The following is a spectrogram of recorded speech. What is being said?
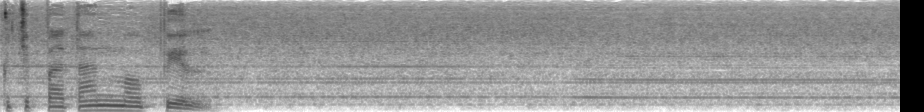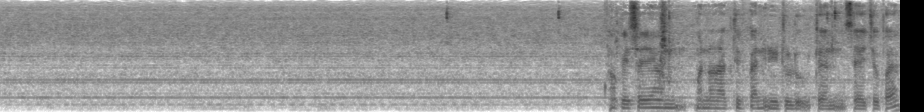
Kecepatan mobil Oke, saya menonaktifkan ini dulu dan saya coba.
